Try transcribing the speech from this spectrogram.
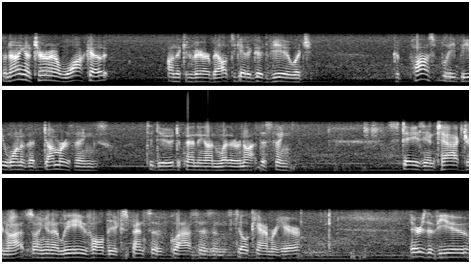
so now I'm going to turn around and walk out on the conveyor belt to get a good view, which could possibly be one of the dumber things to do, depending on whether or not this thing stays intact or not. So I'm going to leave all the expensive glasses and still camera here. There's the view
